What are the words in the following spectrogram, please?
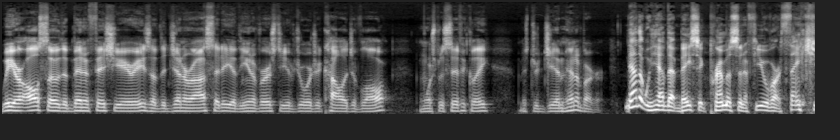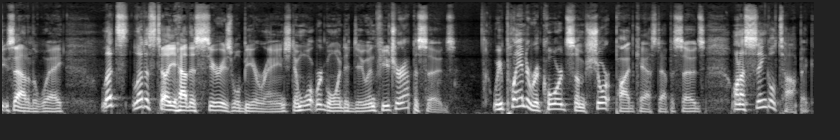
We are also the beneficiaries of the generosity of the University of Georgia College of Law, more specifically, Mr. Jim Henneberger. Now that we have that basic premise and a few of our thank yous out of the way, let's let us tell you how this series will be arranged and what we're going to do in future episodes. We plan to record some short podcast episodes on a single topic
